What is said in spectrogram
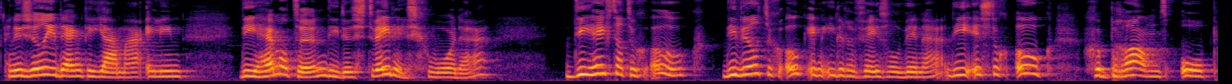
En nu zul je denken, ja, maar Eline, die Hamilton, die dus tweede is geworden, die heeft dat toch ook? Die wil toch ook in iedere vezel winnen? Die is toch ook gebrand op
